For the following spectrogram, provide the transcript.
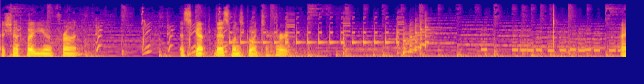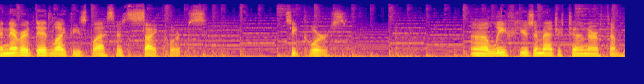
I should put you in front. This, got, this one's going to hurt. I never did like these blasted Psicorps. Seacorps. Uh, Leif use her magic to unearth them.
